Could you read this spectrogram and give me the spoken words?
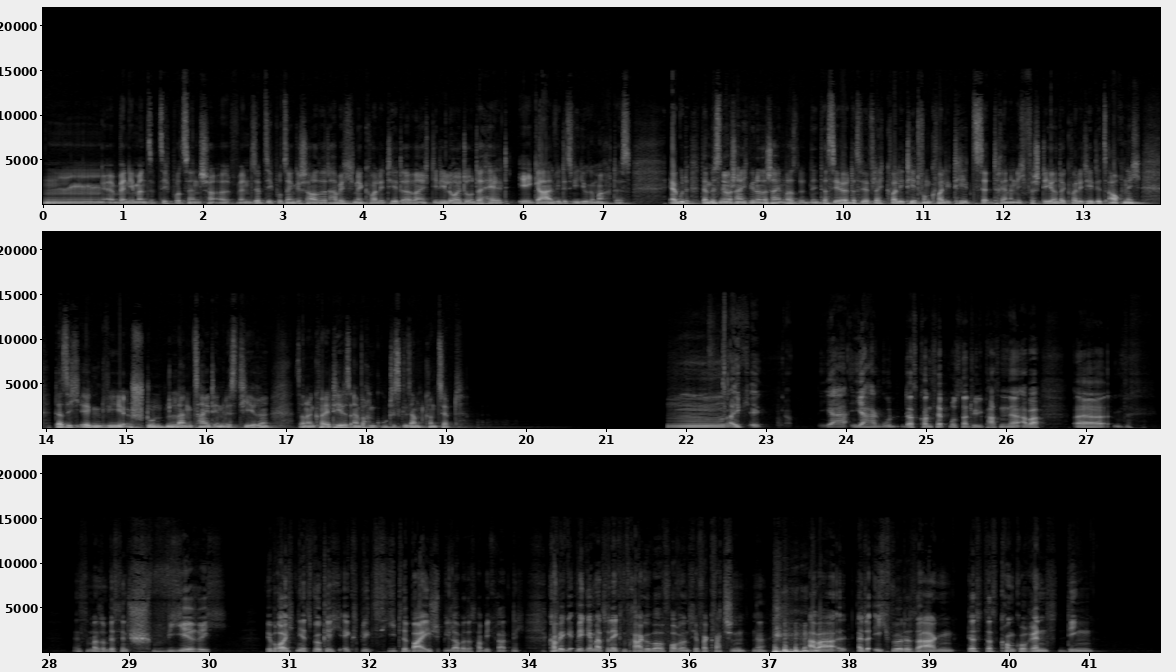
Mm, Wenn jemand 70%, scha- wenn 70% geschaut wird, habe ich eine Qualität erreicht, die die Leute unterhält, egal wie das Video gemacht ist. Ja gut, da müssen wir wahrscheinlich wieder unterscheiden, was, dass, wir, dass wir vielleicht Qualität von Qualität trennen. Ich verstehe unter Qualität jetzt auch nicht, dass ich irgendwie stundenlang Zeit investiere, sondern Qualität ist einfach ein gutes Gesamtkonzept. Hm, ich, ich, ja, ja, gut, das Konzept muss natürlich passen, ne? Aber äh, es ist immer so ein bisschen schwierig. Wir bräuchten jetzt wirklich explizite Beispiele, aber das habe ich gerade nicht. Komm, wir, wir gehen mal zur nächsten Frage über, bevor wir uns hier verquatschen. Ne? aber also ich würde sagen, dass das Konkurrenzding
